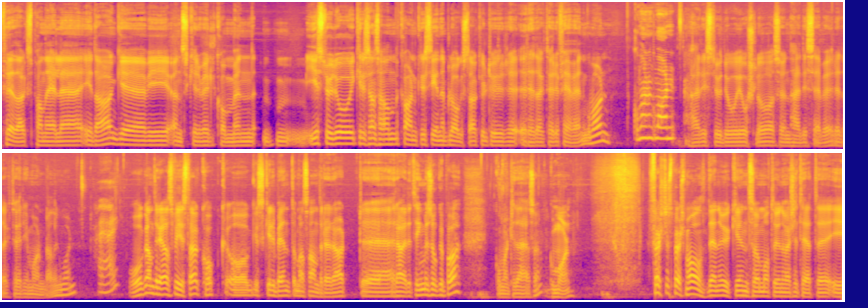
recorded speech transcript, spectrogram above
Fredagspanelet i dag. Vi ønsker velkommen i studio i Kristiansand Karen Kristine Blågestad, kulturredaktør i FVN. God morgen. God morgen, god morgen. Her i studio i Oslo, Sunn Heidi Sæbø, redaktør i Morgenbladet. God morgen. Hei, hei. Og Andreas Vistad, kokk og skribent og masse andre rart, eh, rare ting med sukker på. God morgen til deg også. God morgen. Første spørsmål. Denne uken så måtte Universitetet i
